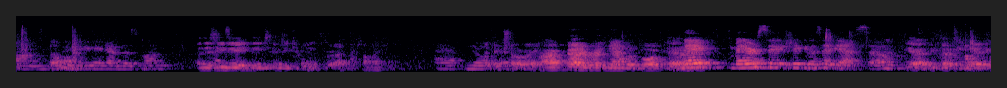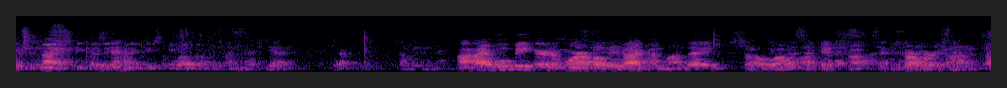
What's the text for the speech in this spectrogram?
um, they'll be meeting again this month. And the ZBA meets in between, correct, or something like I have no? I idea. think so, right? I've got it written in the book. Yeah. May, mayor's sa- shaking his head yes, so. Yeah, I think that's the way, which is nice, because it kinda keeps the flow going. Yeah, yeah. Don't we need that? I, I won't be here tomorrow, but I'll be back on Monday, so I'll, I'll get, I'll start working on it. No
